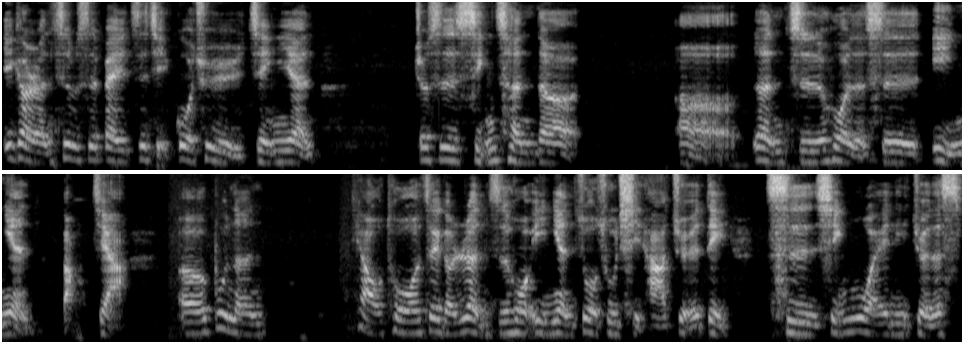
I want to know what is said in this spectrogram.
一个人是不是被自己过去经验。就是形成的呃认知或者是意念绑架，而不能跳脱这个认知或意念做出其他决定，此行为你觉得是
